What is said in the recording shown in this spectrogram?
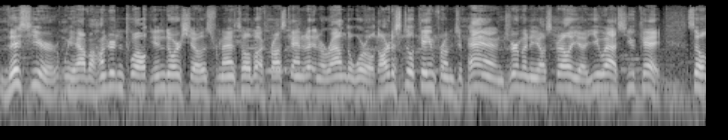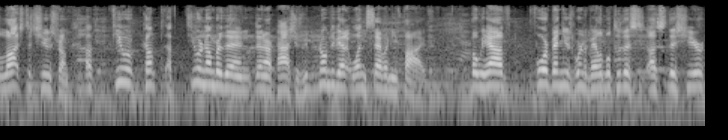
this year, we have 112 indoor shows from Manitoba across Canada and around the world. Artists still came from Japan, Germany, Australia, US, UK. So lots to choose from. A fewer, a fewer number than, than our past years. We'd normally be at 175. But we have four venues weren't available to this, us this year,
